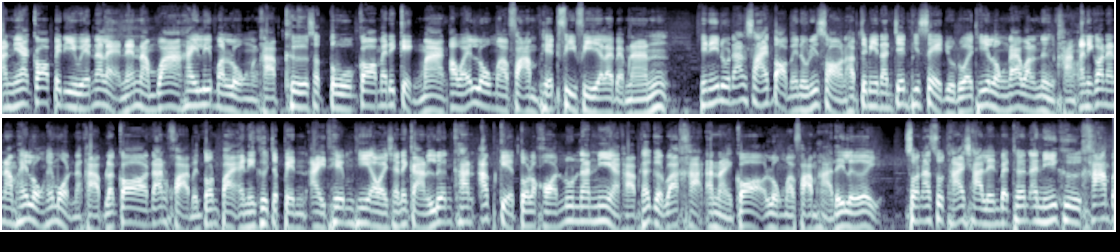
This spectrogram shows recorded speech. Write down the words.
อันนี้ก็เป็นอีเวนต์นั่นแหละแนะนำว่าให้รีบมาลงนะครับ คือศัตรูก็ไม่ได้เก่งมากเอาไว้ลงมาฟาร์มเพชรฟรี ๆ อะไรแบบนั้น ทีนี้ดูด้านซ้ายต่อเมนูที่2นะครับจะมีดันเจี้ยนพิเศษอยู่ด้วยที่ลงได้วันละหนึ่งครั้ง อันนี้ก็แนะนำให้ลงให้หมดนะครับแล้วก็ด้านขวาเป็นต้นไป อันนี้คือจะเป็นไอเทมที่เอาไว้ใช้ในการเลื่อนขั้นอัปเกรดตัวละครนู่นนั่นนี่ครับถ้าเกิดว่าขาดอันไหนก็ลงมาฟาร์มหาได้เลยส่วนอันสุดท้ายชาเลนจ์แบทเทิลอันนี้คือข้ามไป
